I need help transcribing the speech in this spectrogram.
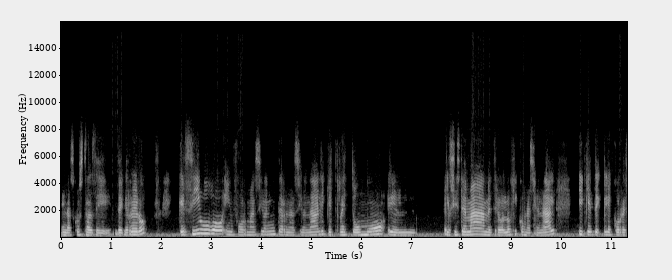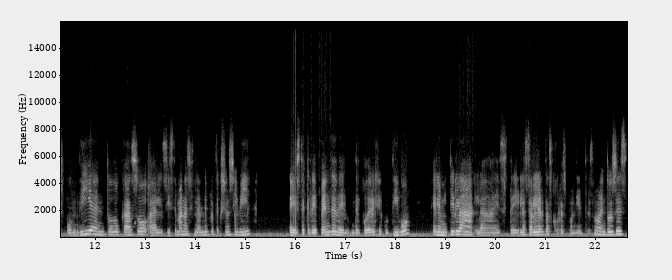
las costas de, Guerrero, que sí hubo información internacional y que retomó el, sistema meteorológico nacional y que le correspondía en todo caso al Sistema Nacional de Protección Civil, este, que depende del, Poder Ejecutivo, el emitir la, este, las alertas correspondientes. ¿no? Entonces,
